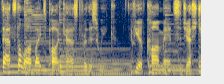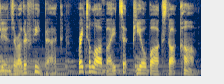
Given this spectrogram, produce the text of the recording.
That's the Law Bytes podcast for this week. If you have comments, suggestions, or other feedback, write to lawbytes at pobox.com.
